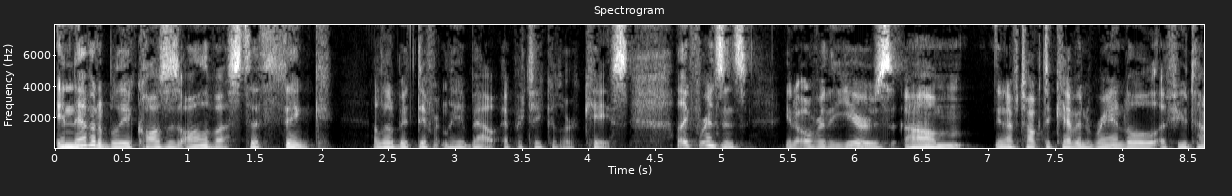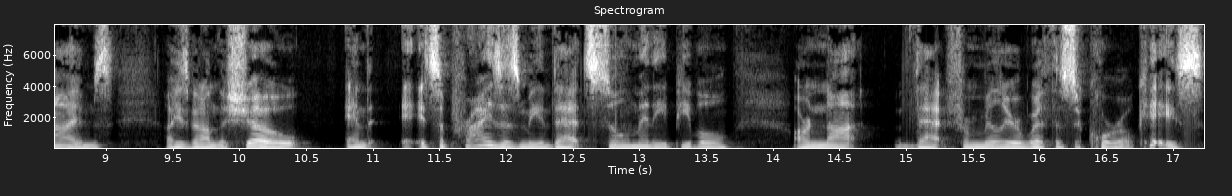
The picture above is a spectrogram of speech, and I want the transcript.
inevitably it causes all of us to think a little bit differently about a particular case. Like, for instance, you know, over the years, um, you know, I've talked to Kevin Randle a few times. Uh, he's been on the show, and it surprises me that so many people are not that familiar with the Socorro case,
